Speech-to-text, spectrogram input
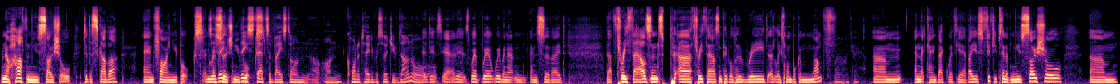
We know half of them use social to discover and find new books and so research the, new these books. These stats are based on on quantitative research you've done, or it is. Yeah, it is. We're, we're, we went out and, and surveyed about 3,000 uh, 3, people who read at least one book a month. Wow. Okay. Um, and that came back with yeah, they use 50% of them use social. Um,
